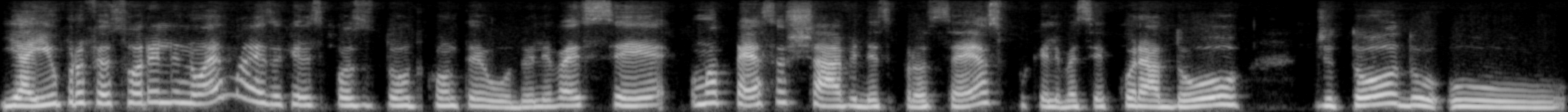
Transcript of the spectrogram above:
E aí o professor ele não é mais aquele expositor do conteúdo, ele vai ser uma peça-chave desse processo, porque ele vai ser curador de todo o,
